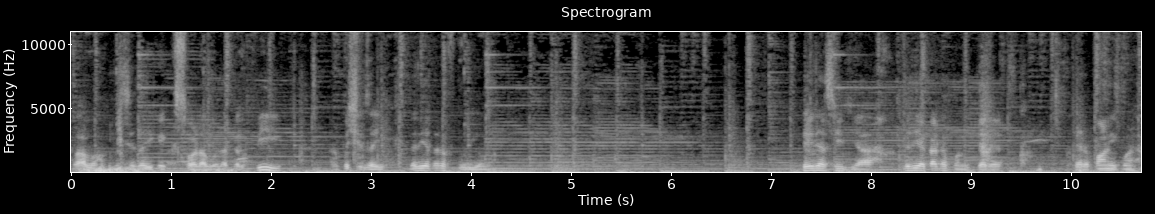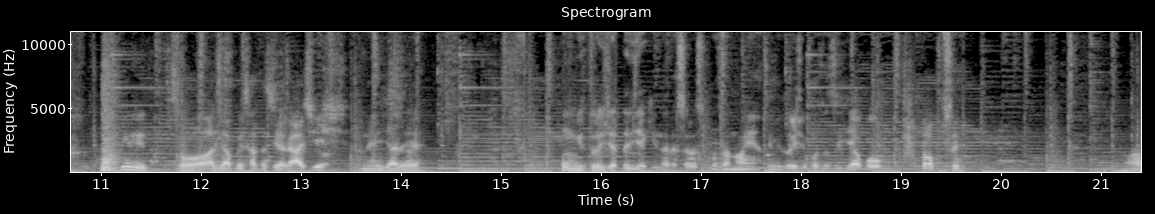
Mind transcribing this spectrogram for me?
તો હાલો, નીચે જઈ કંઈક સોડા બોડા તરફ. પી અને પછી જઈ દરિયા તરફ વિડીયોમાં જઈરા છીએ જ્યાં દરિયાકાંઠે પણ અત્યારે ત્યારે પાણી પણ પી લીધું. તો આજે આપણી સાથે છે જ્યારે આશીષ અને જ્યારે હું મિત્રો જ્યાં દરિયા કિનારે સરસ મજાનો અહીંયા તમે જોઈ શકો છો, જગ્યા બહુ ટોપ છે. હા.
